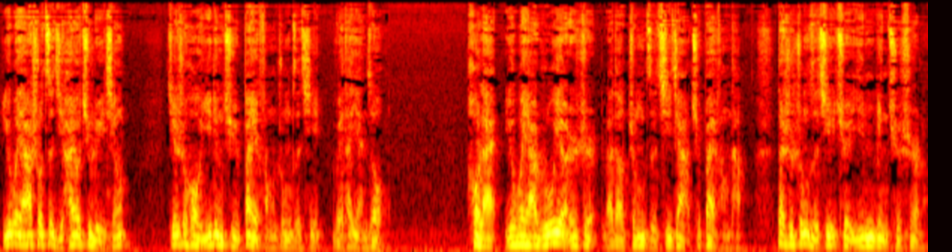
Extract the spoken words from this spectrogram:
俞伯牙说自己还要去旅行，结束后一定去拜访钟子期，为他演奏。后来，俞伯牙如约而至，来到钟子期家去拜访他，但是钟子期却因病去世了。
